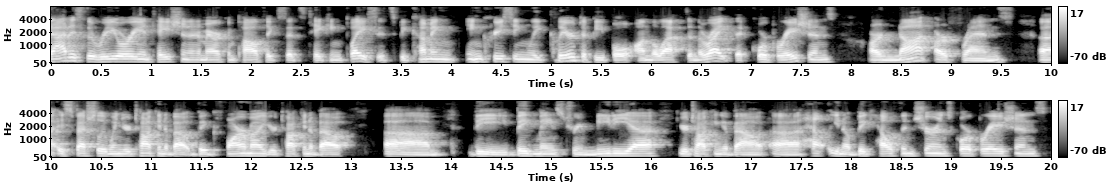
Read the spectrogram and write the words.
that is the reorientation in american politics that's taking place it's becoming increasingly clear to people on the left and the right that corporations are not our friends uh, especially when you're talking about big pharma you're talking about um, the big mainstream media you're talking about uh, health, you know big health insurance corporations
